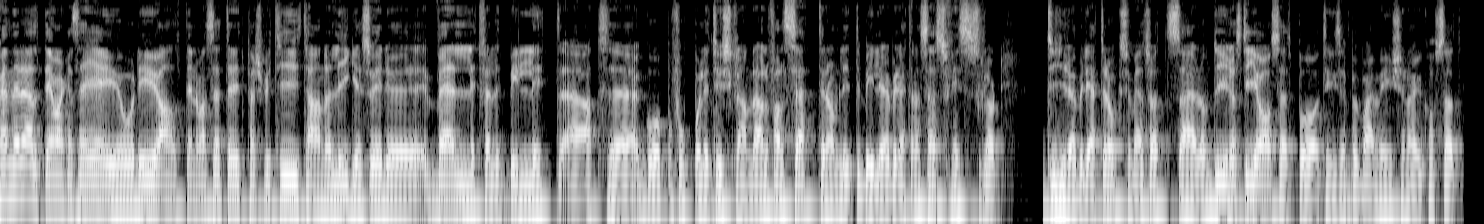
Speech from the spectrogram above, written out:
generellt det man kan säga är ju, och det är ju alltid när man sätter ett perspektiv till andra ligor så är det väldigt, väldigt billigt eh, att eh, gå på fotboll i Tyskland. I alla fall sätter de lite billigare biljetterna. Sen så finns det såklart dyra biljetter också, men jag tror att så här, de dyraste jag har sett på till exempel Bayern München har ju kostat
